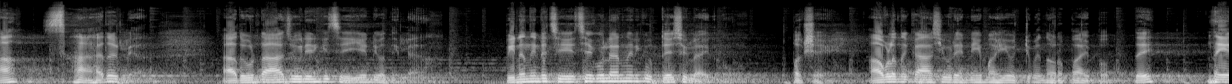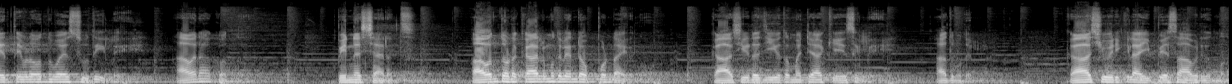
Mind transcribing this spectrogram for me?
ആ സാരമില്ല. അതുകൊണ്ട് ആ ജോലി എനിക്ക് ചെയ്യേണ്ടി വന്നില്ല. പിന്നെ നിന്റെ ചേച്ചിയെ കൊല്ലാമെന്ന് എനിക്ക് ഉദ്ദേശമില്ലായിരുന്നു. പക്ഷേ അവളൊന്ന് കാശിയുടെ എന്നെയും മഹി ഒറ്റുമെന്ന് ഉറപ്പായപ്പോൾ ദേ നേരത്തെ ഇവിടെ വന്നു പോയ സ്തുതിയില്ലേ അവനാ കൊന്ന്. പിന്നെ ശരത് അവൻ തുടക്കാലം മുതൽ എന്റെ ഒപ്പുണ്ടായിരുന്നു. കാശിയുടെ ജീവിതം മറ്റേ ആ കേസില്ലേ? അതുമുതൽ. കാശി ഒരിക്കലും ഐ പി എസ് ആവരുതെന്ന്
